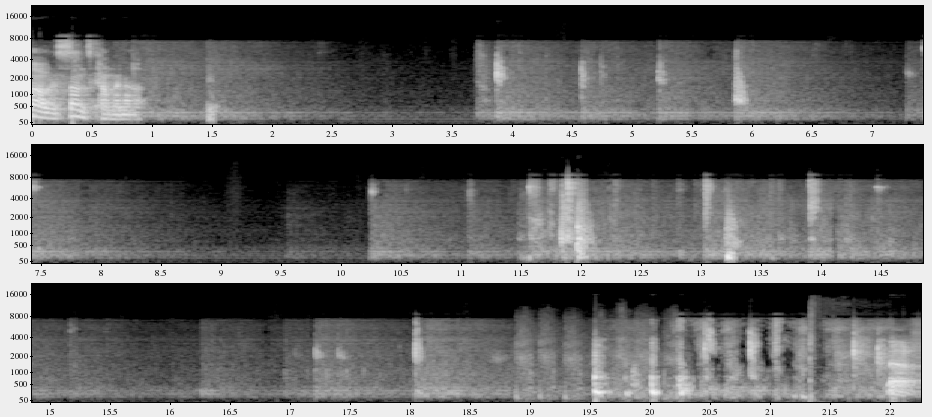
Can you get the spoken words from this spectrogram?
Oh, the sun's coming up. Oh,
